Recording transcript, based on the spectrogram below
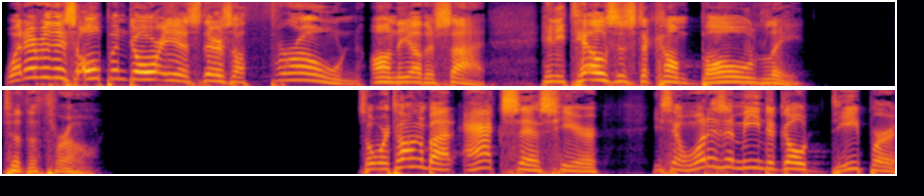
Whatever this open door is, there's a throne on the other side. And he tells us to come boldly to the throne. So we're talking about access here. You say, what does it mean to go deeper?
